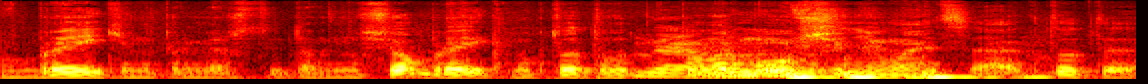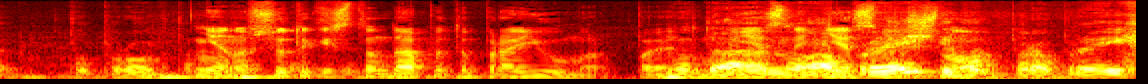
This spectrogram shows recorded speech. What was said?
в брейке, например, что там, ну все брейк, ну кто-то вот Да, пауэрмув мувщик. занимается, а кто-то поп-рок. там не, но просто все-таки стендап это про юмор, поэтому Ну да, если ну а не брейк смешно, это про брейк.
